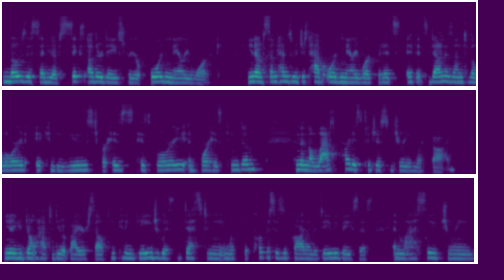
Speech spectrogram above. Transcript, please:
Moses said, You have six other days for your ordinary work. You know, sometimes we just have ordinary work, but it's if it's done as unto the Lord, it can be used for his his glory and for his kingdom. And then the last part is to just dream with God you know you don't have to do it by yourself. You can engage with destiny and with the purposes of god on a daily basis. And lastly dream.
